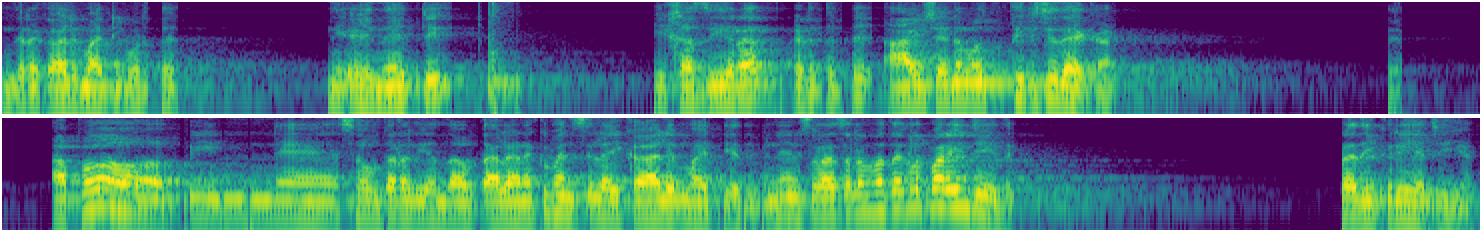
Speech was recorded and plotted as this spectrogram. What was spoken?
ഇന്ദിര കാൽ മാറ്റി കൊടുത്ത് എഴുന്നേറ്റ് ഈ ഹസീറ എടുത്തിട്ട് ആയിഷനെ മുഖത്ത് തിരിച്ചു തേക്കാൻ. അപ്പോൾ പിന്നെ സൗദർ അലി അള്ളാഹു താലാനൊക്കെ മനസ്സിലായി കാലും മാറ്റിയത്. പിന്നെ നബ്സുലാസ്ലം തങ്ങൾ പറയും ചെയ്ത്. പ്രതിക്രിയ ചെയ്യാം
